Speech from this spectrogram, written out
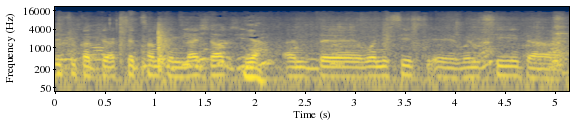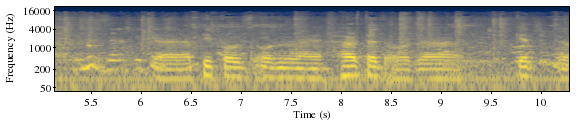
difficult to accept something like that. Yeah. And uh, when you see uh, when you see the the people all uh, hurted or uh, get uh,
